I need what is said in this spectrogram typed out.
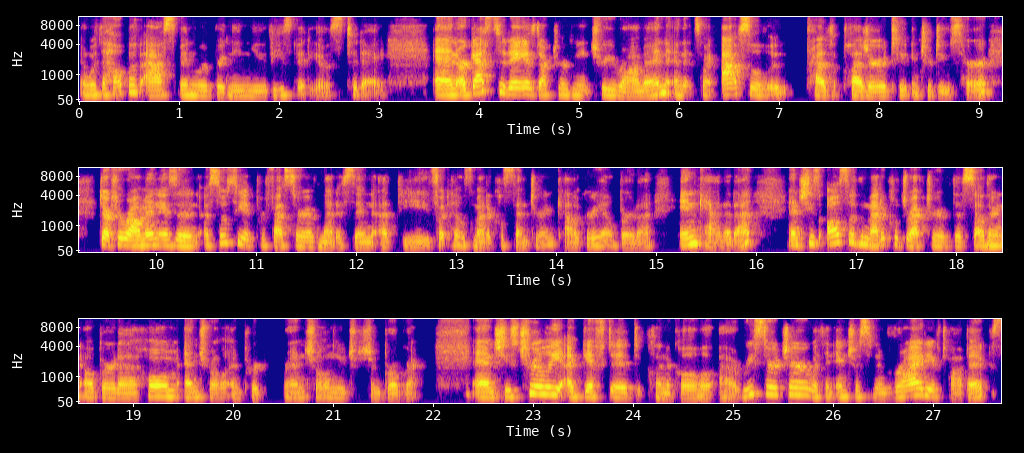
And with the help of Aspen, we're bringing you these videos today. And our guest today is Dr. Maitreyi Raman, and it's my absolute pleasure to introduce her. Dr. Raman is an associate professor of medicine at the Foothills Medical Center in Calgary, Alberta, in Canada. And she's also the medical director of the Southern Alberta Home, Enteral, and Parenteral Nutrition Program. And she's truly a gifted clinical uh, researcher with an interest in a variety of topics,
